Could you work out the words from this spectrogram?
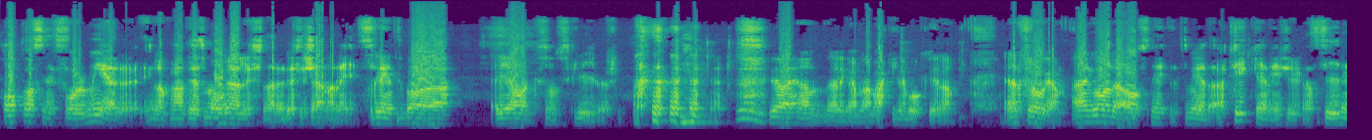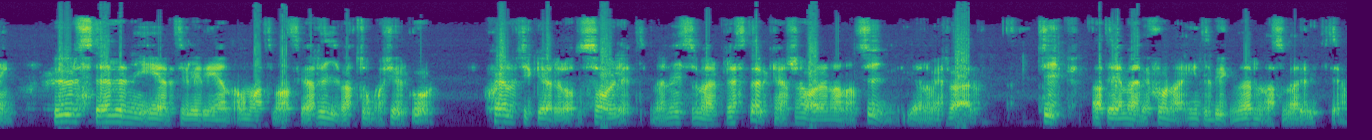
Hoppas ni får mer, inom parentes många lyssnare. Det förtjänar ni. Så det är inte bara jag som skriver. jag är han med den gamla macken i bokhyllan. En fråga. Angående avsnittet med artikeln i kyrkans tidning. Hur ställer ni er till idén om att man ska riva tomma kyrkor? Själv tycker jag det låter sorgligt, men ni som är präster kanske har en annan syn genom ert värv. Typ att det är människorna, inte byggnaderna, som är det viktiga.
